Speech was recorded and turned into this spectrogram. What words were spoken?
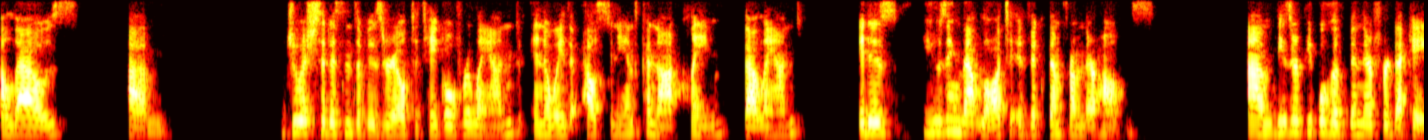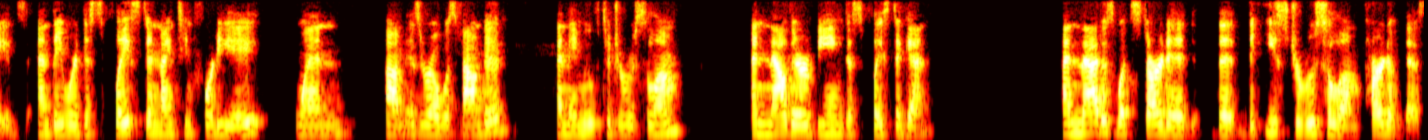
allows um, Jewish citizens of Israel to take over land in a way that Palestinians cannot claim that land. It is using that law to evict them from their homes. Um, these are people who have been there for decades, and they were displaced in 1948 when um, Israel was founded, and they moved to Jerusalem, and now they're being displaced again. And that is what started the, the East Jerusalem part of this.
